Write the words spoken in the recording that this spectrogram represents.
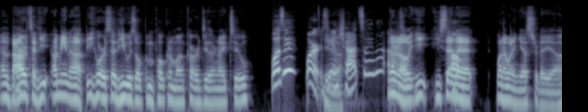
And the Ballard said he I mean uh Behor said he was open Pokemon cards the other night too. was he? Where is he in chat saying that? No, Oh, no, no. He he said Oh. that when I went in yesterday, yeah.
